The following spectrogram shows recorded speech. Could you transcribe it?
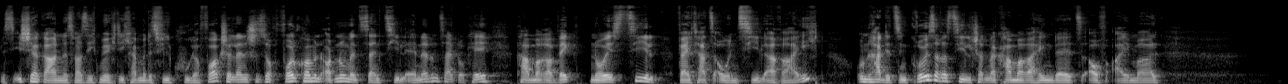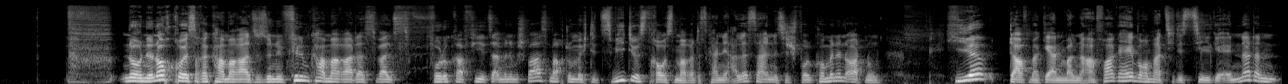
das ist ja gar nicht das, was ich möchte. Ich habe mir das viel cooler vorgestellt. Dann ist es auch vollkommen in Ordnung, wenn es sein Ziel ändert und sagt, okay, Kamera weg, neues Ziel. Vielleicht hat es auch ein Ziel erreicht und hat jetzt ein größeres Ziel, statt einer Kamera hängt er jetzt auf einmal noch eine noch größere Kamera, also so eine Filmkamera, das, weil es Fotografie jetzt einfach einem Spaß macht und möchte jetzt Videos draus machen. Das kann ja alles sein, das ist vollkommen in Ordnung. Hier darf man gerne mal nachfragen, hey, warum hat sich das Ziel geändert? Dann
